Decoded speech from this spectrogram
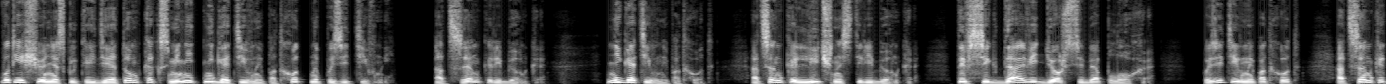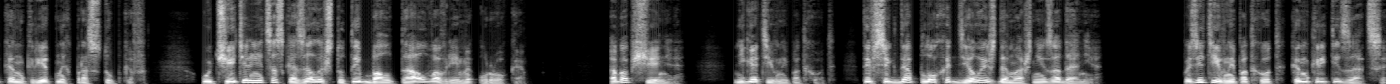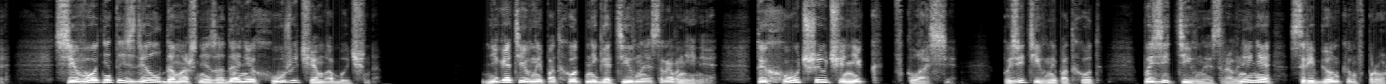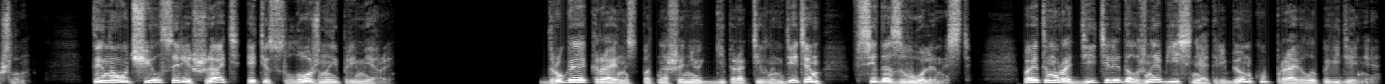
вот еще несколько идей о том, как сменить негативный подход на позитивный. Оценка ребенка. Негативный подход. Оценка личности ребенка. Ты всегда ведешь себя плохо. Позитивный подход. Оценка конкретных проступков. Учительница сказала, что ты болтал во время урока. Обобщение. Негативный подход. Ты всегда плохо делаешь домашние задания. Позитивный подход — конкретизация. Сегодня ты сделал домашнее задание хуже, чем обычно. Негативный подход — негативное сравнение. Ты худший ученик в классе. Позитивный подход — позитивное сравнение с ребенком в прошлом. Ты научился решать эти сложные примеры. Другая крайность по отношению к гиперактивным детям — вседозволенность. Поэтому родители должны объяснять ребенку правила поведения.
